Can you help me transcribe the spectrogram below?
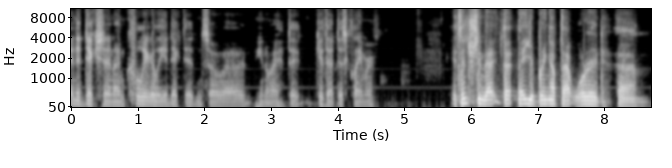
an addiction, and I'm clearly addicted, and so uh, you know, I have to give that disclaimer. It's interesting that, that, that you bring up that word, um,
